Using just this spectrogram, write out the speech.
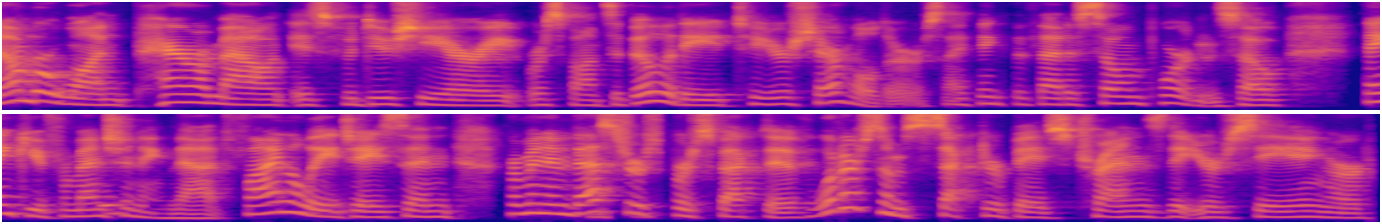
number one paramount is fiduciary responsibility to your shareholders. I think that that is so important. So thank you for mentioning that. Finally, Jason, from an investor's perspective, what are some sector based trends that you're seeing, or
